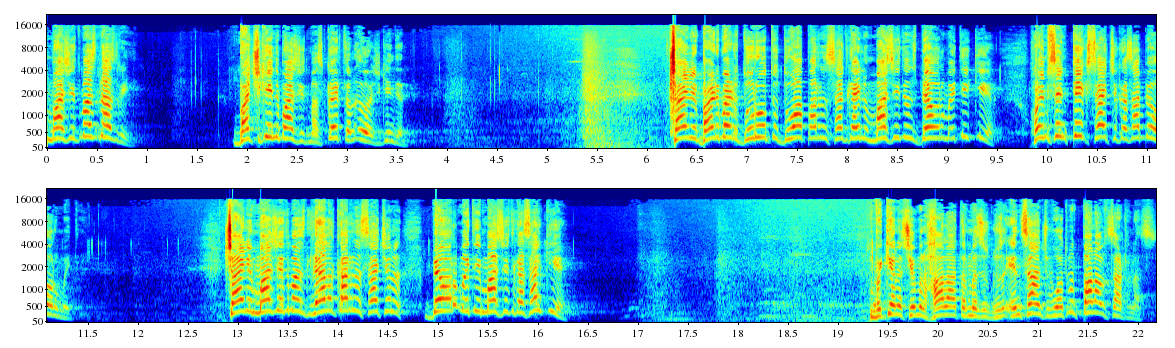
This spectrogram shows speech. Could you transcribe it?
مسجد منٛز نظرٕے بچہِ گِنٛدِ مسجد منٛز کٔرۍ تن ٲش گِنٛدِتھ چانہِ بَڑِ بَڑِ دُروٗ تہٕ دُعا پَرنہٕ سۭتۍ گٔے نہٕ مسجد ہٕنٛز بیٚورمٔتی کینٛہہ ہم سن ٹک سات گژھان بےورمتی چانہ مسجد مز لل کر سات بےورمتی مسجد گژھان کی ونکس حالات مز انسان ووتمت پلو ژٹنس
